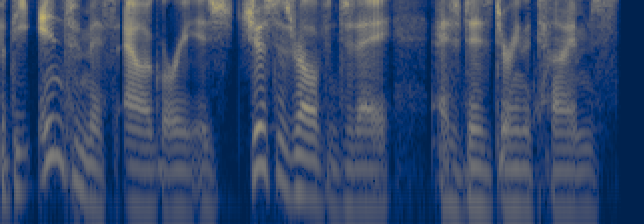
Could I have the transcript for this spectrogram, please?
but the infamous allegory is just as relevant today as it is during the times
